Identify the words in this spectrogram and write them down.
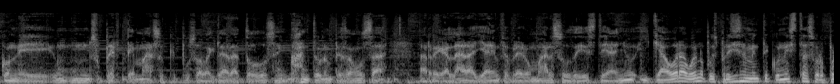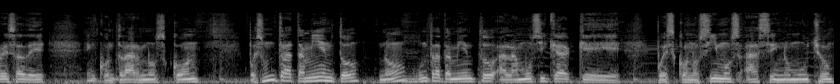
con eh, un, un super temazo que puso a bailar a todos en cuanto lo empezamos a, a regalar allá en febrero marzo de este año y que ahora bueno pues precisamente con esta sorpresa de encontrarnos con pues un tratamiento, ¿no? Un tratamiento a la música que pues conocimos hace no mucho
